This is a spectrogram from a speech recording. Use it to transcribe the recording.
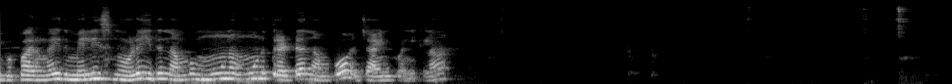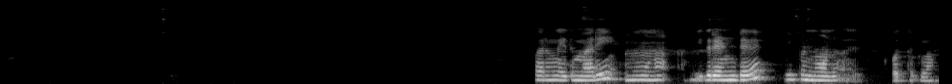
இப்போ பாருங்கள் இது மெலிஸ் நூல். இது நம்ம மூணு மூணு த்ரெட்டை நம்ம ஜாயின் பண்ணிக்கலாம். பாருங்க இது மாதிரி மூணு இது ரெண்டு இப்போ இன்னொன்று கொத்துக்கலாம்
